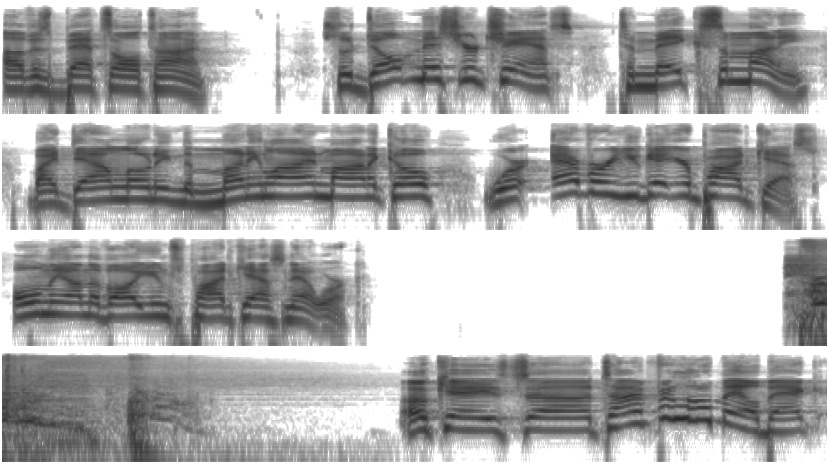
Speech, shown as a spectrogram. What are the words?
of his bets all time. So don't miss your chance to make some money by downloading the Moneyline Monaco wherever you get your podcast, only on the Volumes Podcast Network. Okay, it's uh, time for a little mailbag.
